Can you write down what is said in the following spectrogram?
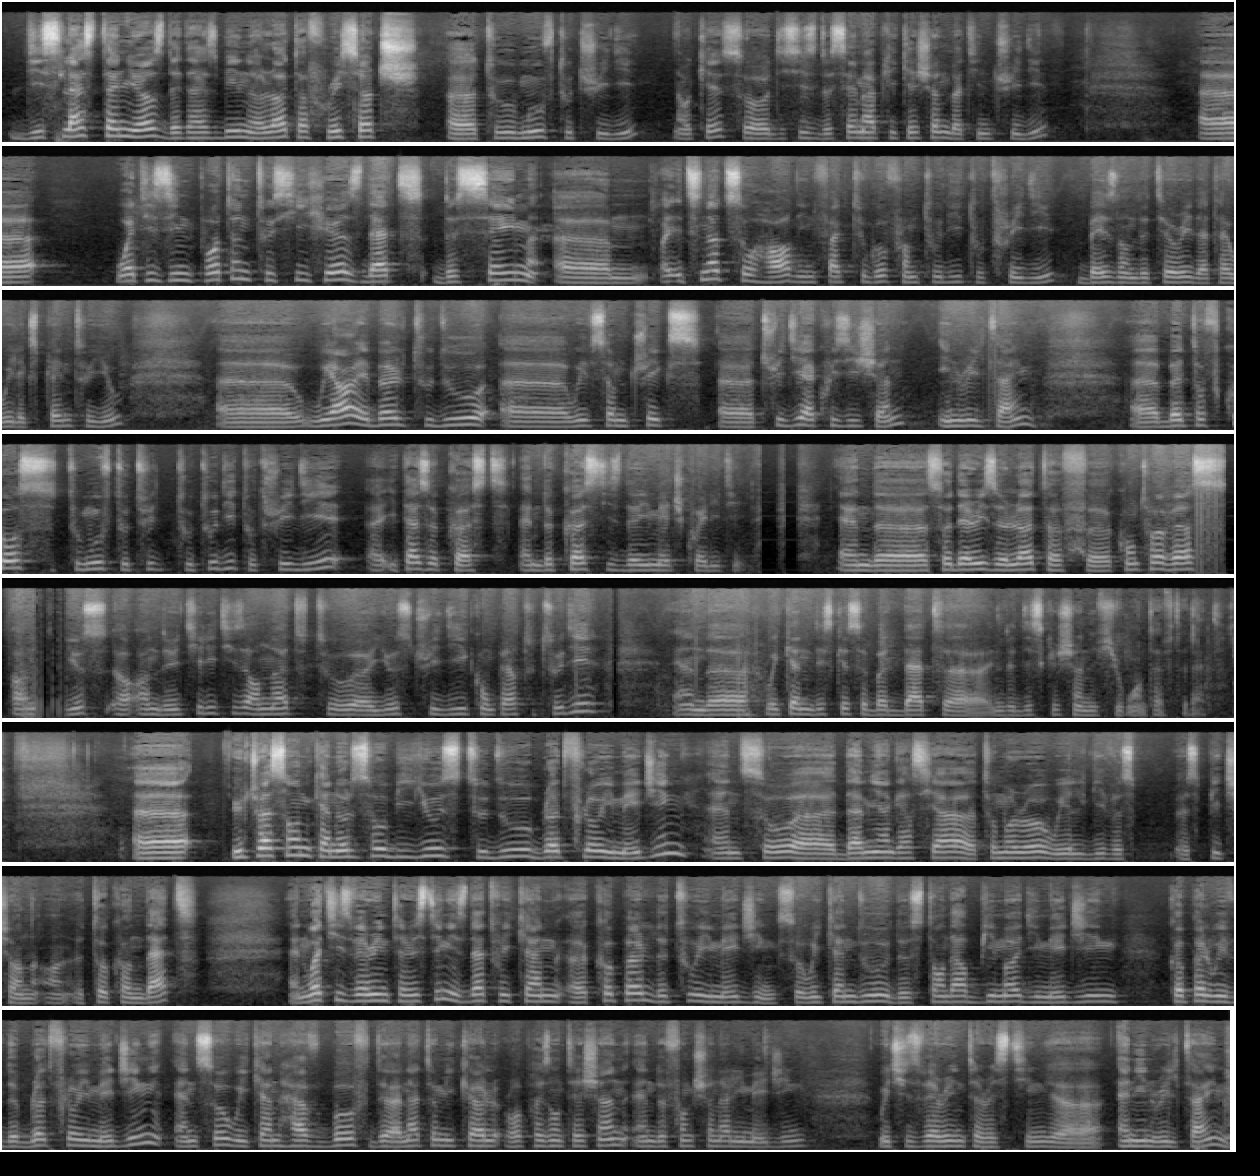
these last 10 years, there has been a lot of research uh, to move to 3D. Okay, so this is the same application but in 3D. What is important to see here is that the same, um, it's not so hard, in fact, to go from 2D to 3D based on the theory that I will explain to you. Uh, we are able to do, uh, with some tricks, 3D uh, acquisition in real time. Uh, but of course, to move to, to 2D to 3D, uh, it has a cost, and the cost is the image quality. And uh, so there is a lot of uh, controversy on, use, uh, on the utilities or not to uh, use 3D compared to 2D. And we can discuss about that in the discussion if you want after that. Ultrasound can also be used to do blood flow imaging, and so uh, Damien Garcia uh, tomorrow will give us a speech on, on, a talk on that. And what is very interesting is that we can uh, couple the two imaging. So we can do the standard B-mode imaging coupled with the blood flow imaging, and so we can have both the anatomical representation and the functional imaging, which is very interesting, uh, and in real time,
